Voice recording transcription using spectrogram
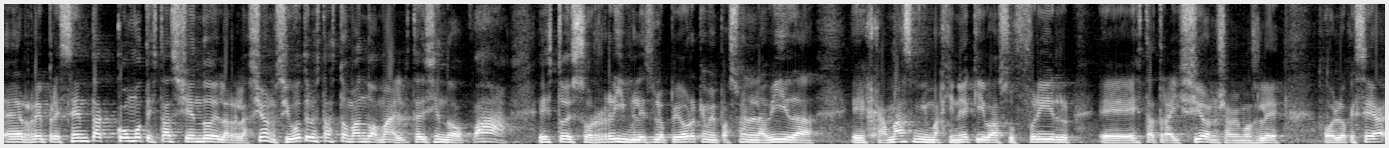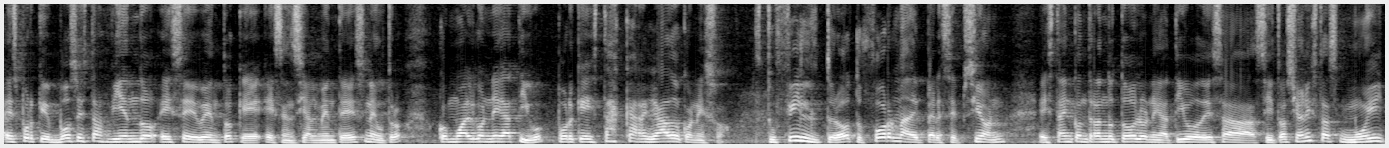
eh, representa cómo te estás yendo de la relación. Si vos te lo estás tomando a mal, estás diciendo, ah, esto es horrible, es lo peor que me pasó en la vida, eh, jamás me imaginé que iba a sufrir eh, esta traición, llamémosle, o lo que sea, es porque vos estás viendo ese evento, que esencialmente es neutro, como algo negativo, porque estás cargado con eso tu filtro, tu forma de percepción está encontrando todo lo negativo de esa situación y estás muy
